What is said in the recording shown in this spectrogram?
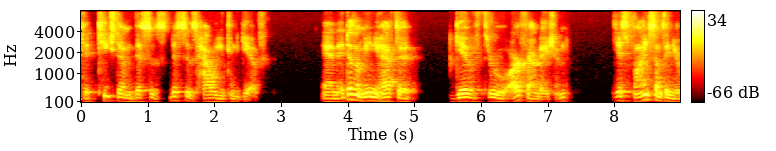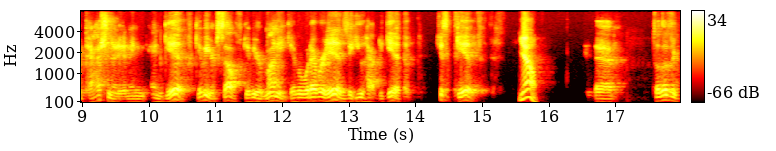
to teach them this is this is how you can give and it doesn't mean you have to give through our foundation. Just find something you're passionate in and, and give. Give it yourself. Give your money. Give it whatever it is that you have to give. Just give. Yeah. uh, so those are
